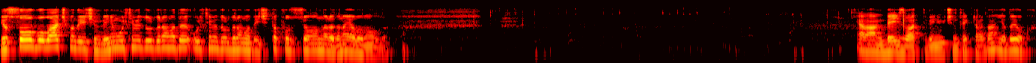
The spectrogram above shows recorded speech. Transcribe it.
Yasuo volu açmadığı için benim ultimi durduramadı. Ultimi durduramadığı için de pozisyon onlar adına yalan oldu. Hemen base vakti benim için tekrardan ya da yok.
